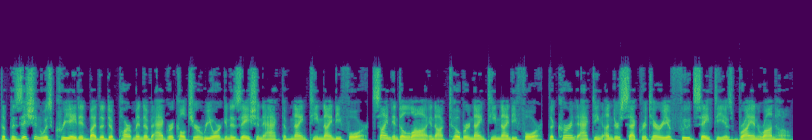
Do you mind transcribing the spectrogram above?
The position was created by the Department of Agriculture Reorganization Act of 1994, signed into law in October 1994. The current acting Under Secretary of Food Safety is Brian Ronholm.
